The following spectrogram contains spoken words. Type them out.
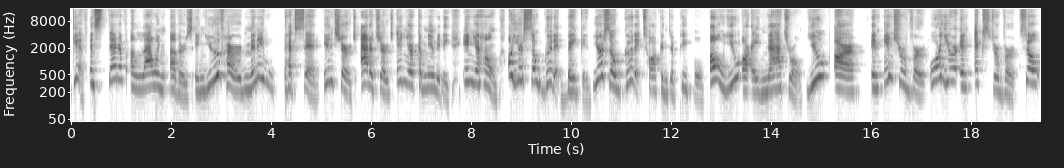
gift. Instead of allowing others, and you've heard many have said in church, at a church, in your community, in your home, oh, you're so good at baking. You're so good at talking to people. Oh, you are a natural. You are an introvert or you're an extrovert. So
